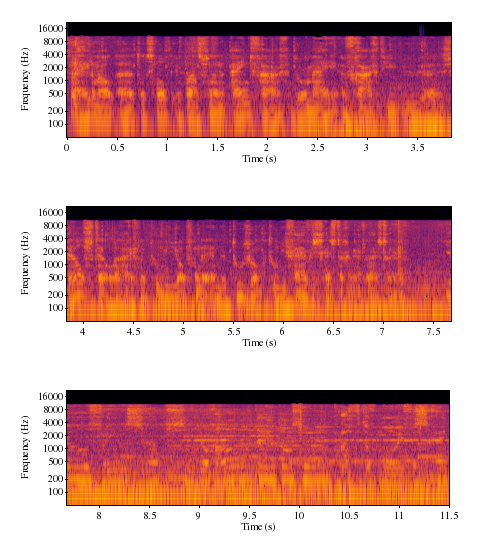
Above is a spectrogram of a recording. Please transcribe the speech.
helemaal eh, tot slot, in plaats van een eindvraag door mij, een vraag die u eh, zelf stelde eigenlijk toen u Job van de Ende toezong, toen hij 65 werd. Luister even. Jouw vriendschap ziet nog altijd als een prachtig mooi verschijnt.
